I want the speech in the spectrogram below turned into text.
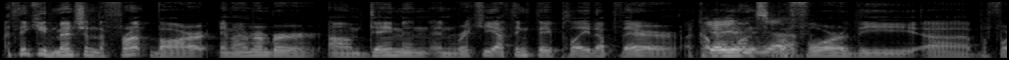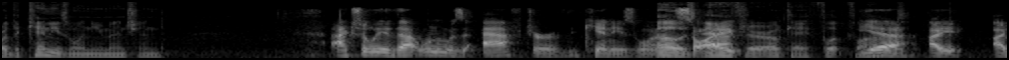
I think you'd mentioned the front bar, and I remember um, Damon and Ricky. I think they played up there a couple Yeah, yeah, months yeah. before the uh, before the Kenny's one you mentioned. Actually, that one was after the Kenny's one. Oh, so I, after. okay, flip flop. Yeah, I, I,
